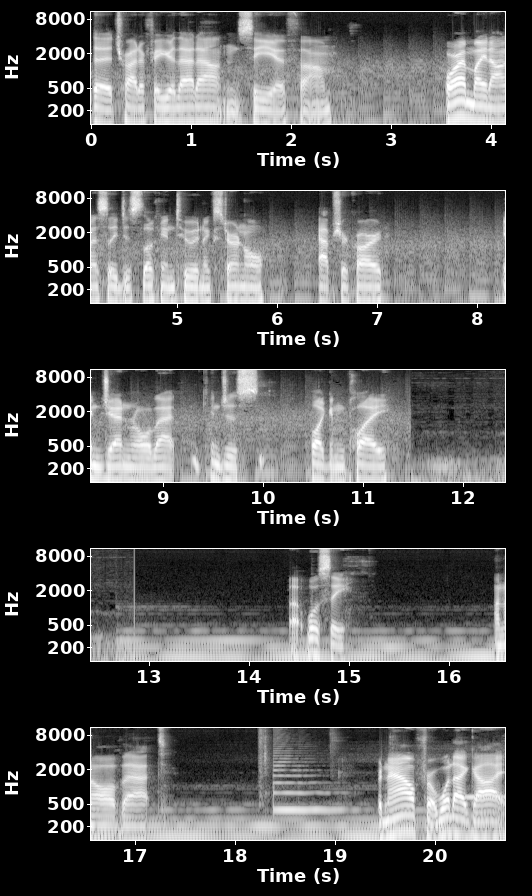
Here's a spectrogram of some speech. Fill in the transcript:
to try to figure that out and see if um or I might honestly just look into an external capture card in general that can just plug and play. But we'll see on all of that. For now for what I got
